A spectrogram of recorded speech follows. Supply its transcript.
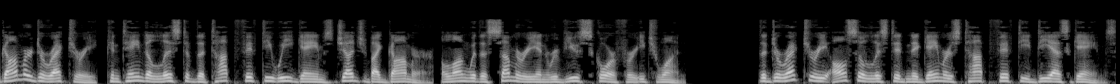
Gamer Directory, contained a list of the top 50 Wii games judged by Gamer, along with a summary and review score for each one. The directory also listed NGamer's top 50 DS games,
